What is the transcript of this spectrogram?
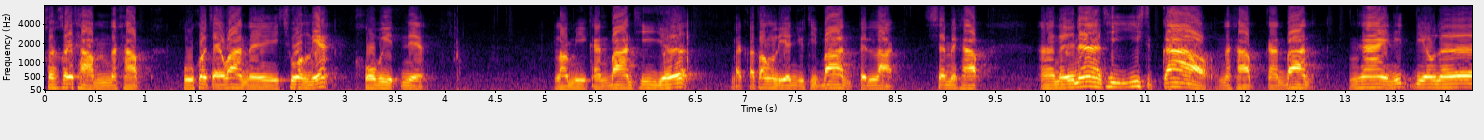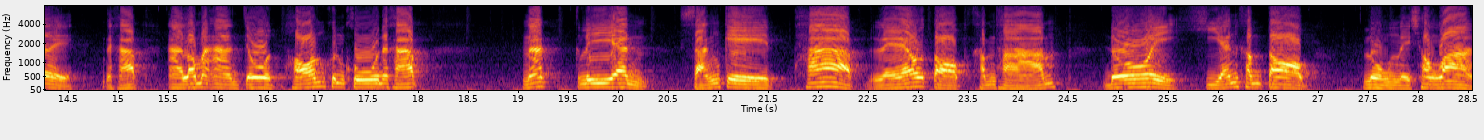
ค่อยๆทำนะครับ ครูเข้าใจว่าในช่วงเนี้ยโควิดเนี่ยเรามีการบ้านที่เยอะ แล้วก็ต้องเรียนอยู่ที่บ้านเป็นหลักใช่ไหมครับอ่าในหน้าที่ 29 นะครับ การบ้านง่ายนิดเดียวเลยนะครับอ่าเรามาอ่านโจทย์พร้อมคุณครูนะครับ นักเรียน สังเกตภาพแล้วตอบคำถาม โดยเขียนคำตอบลงในช่องว่าง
